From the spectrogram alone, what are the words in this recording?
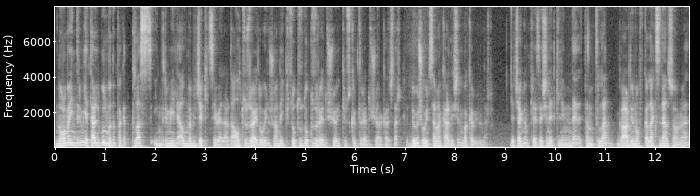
Normal indirim yeterli bulmadım fakat Plus indirimiyle alınabilecek seviyelerde. 600 liraydı oyun. Şu anda 239 liraya düşüyor. 240 liraya düşüyor arkadaşlar. Dövüş oyunu seven kardeşlerim bakabilirler. Geçen gün PlayStation etkinliğinde tanıtılan Guardian of Galaxy'den sonra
